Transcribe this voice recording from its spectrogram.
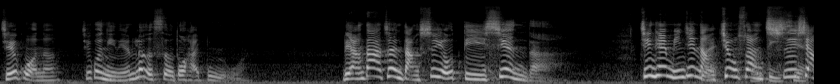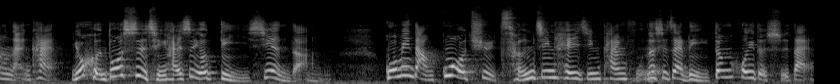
结果呢？结果你连垃圾都还不如啊！两大政党是有底线的。今天民进党就算吃相难看，有很多事情还是有底线的。国民党过去曾经黑金贪腐，那是在李登辉的时代，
